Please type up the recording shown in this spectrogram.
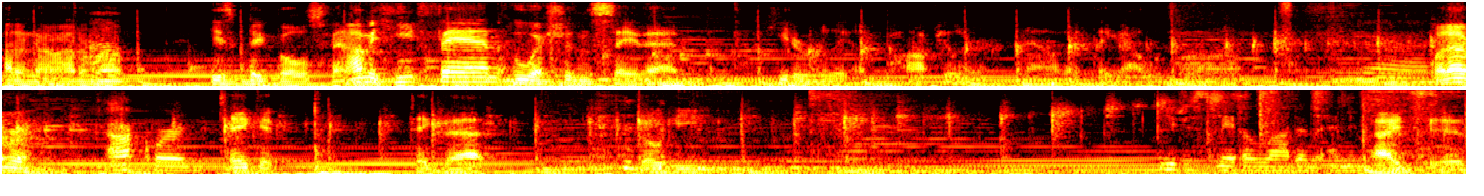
I don't know. I don't know. He's a big Bulls fan. I'm a Heat fan. Ooh, I shouldn't say that. Heat are really unpopular now that they got LeBron. Whatever. Awkward. Take it. Take that. Go Heat. You just made a lot of enemies. I did.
